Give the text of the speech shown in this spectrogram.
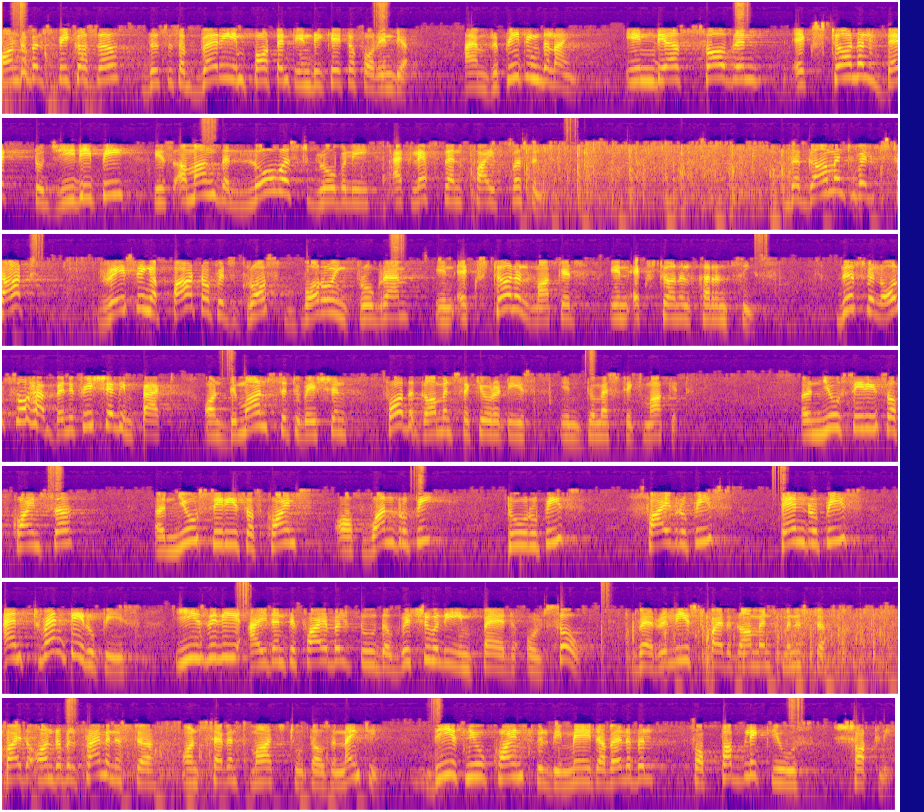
Honorable Speaker, sir, this is a very important indicator for India. I am repeating the line. India's sovereign external debt to GDP is among the lowest globally at less than 5%. The government will start raising a part of its gross borrowing program in external markets in external currencies. This will also have beneficial impact on demand situation for the government securities in domestic market. A new series of coins, sir, a new series of coins of 1 rupee, 2 rupees, 5 rupees, 10 rupees and 20 rupees easily identifiable to the visually impaired also were released by the government minister by the honorable prime minister on 7th march 2019 these new coins will be made available for public use shortly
